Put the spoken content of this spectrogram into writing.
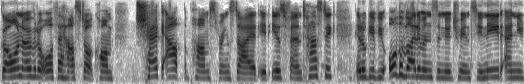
Go on over to authorhouse.com. Check out the Palm Springs diet. It is fantastic. It'll give you all the vitamins and nutrients you need, and you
